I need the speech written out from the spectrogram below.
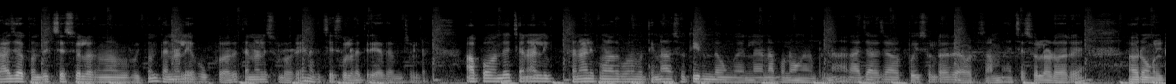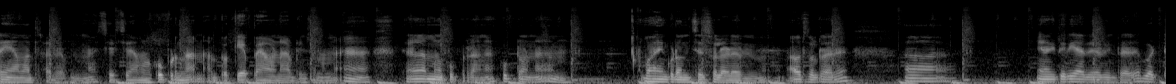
ராஜாவுக்கு வந்து செஸ் விளையாடுறது ரொம்ப பிடிக்கும். தென்னாலியை கூப்பிடுவாரு தென்னாலி சொல்லுவார் எனக்கு செஸ் விளையாட தெரியாது அப்படின்னு சொல்லிட்டு. அப்போ வந்து தென்னாலி தென்னாலி போனதுக்கு அப்புறம் பார்த்திங்கன்னா சுற்றி இருந்தவங்க எல்லாம் என்ன பண்ணுவாங்க அப்படின்னா ராஜா ராஜா அவர் போய் சொல்கிறாரு அவர் செம்ம செஸ் விளையாடுவார். அவர் உங்கள்கிட்ட ஏமாத்துறாரு அப்படின்னா சரி சரி அவனை கூப்பிடுங்க. நான் இப்போ கேட்பேன் அவனை அப்படின்னு சொன்னோன்னே தென்னாலி நம்மளை கூப்பிட்றாங்க. கூப்பிட்டோன்னே வாங்கி கூட வந்து செஸ் விளையாட அப்படின்னு அவர் சொல்கிறாரு எனக்கு தெரியாது அப்படின்றாரு. பட்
